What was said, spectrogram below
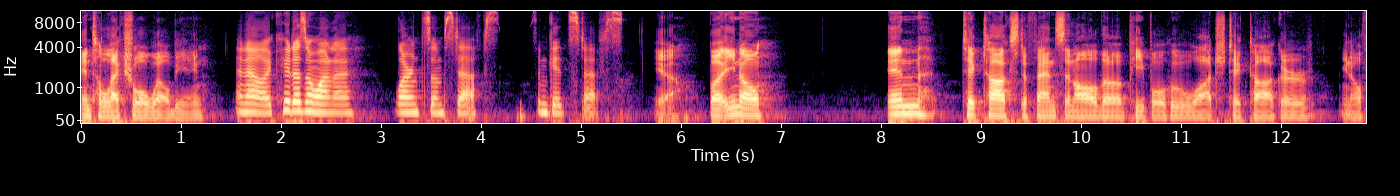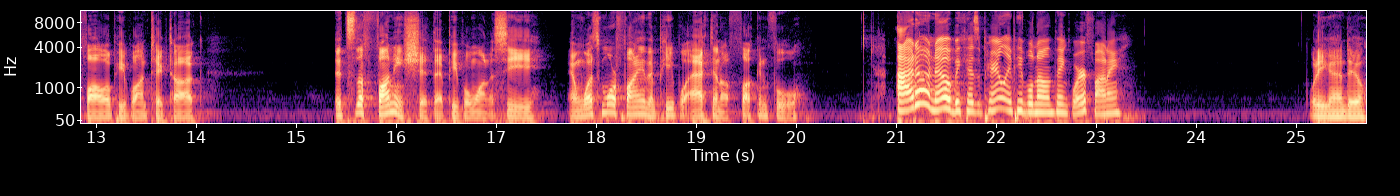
intellectual well-being? I know. Like, who doesn't want to learn some stuffs, some good stuffs? Yeah. But, you know, in TikTok's defense and all the people who watch TikTok or, you know, follow people on TikTok, it's the funny shit that people want to see. And what's more funny than people acting a fucking fool? I don't know because apparently people don't think we're funny. What are you going to do?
